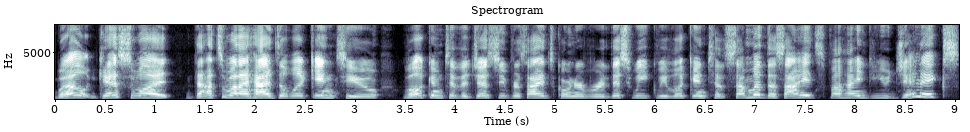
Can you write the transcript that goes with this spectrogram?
Well, guess what? That's what I had to look into. Welcome to the Just Super Science Corner, where this week we look into some of the science behind eugenics,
